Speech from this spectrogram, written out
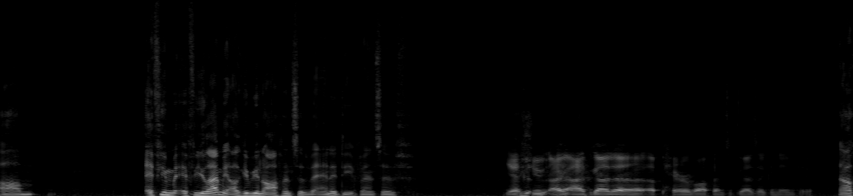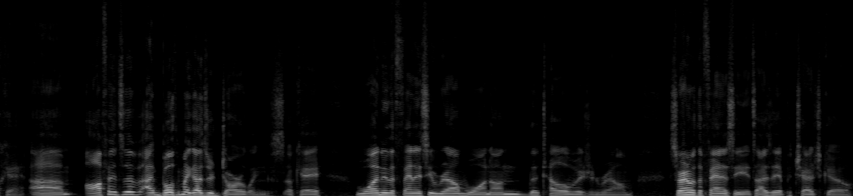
Um, if you if you let me, I'll give you an offensive and a defensive. Yeah, shoot. I, I've got a, a pair of offensive guys I can name too. Okay. Um, offensive. I, both of my guys are darlings. Okay, one in the fantasy realm, one on the television realm. Starting with the fantasy, it's Isaiah Pacheco,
